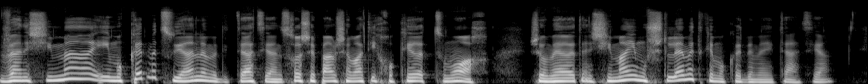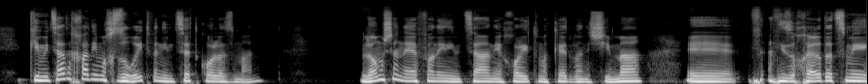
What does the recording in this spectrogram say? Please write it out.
והנשימה היא מוקד מצוין למדיטציה. אני זוכר שפעם שמעתי חוקרת מוח שאומרת, הנשימה היא מושלמת כמוקד למדיטציה, כי מצד אחד היא מחזורית ונמצאת כל הזמן. לא משנה איפה אני נמצא, אני יכול להתמקד בנשימה. אה, אני זוכר את עצמי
